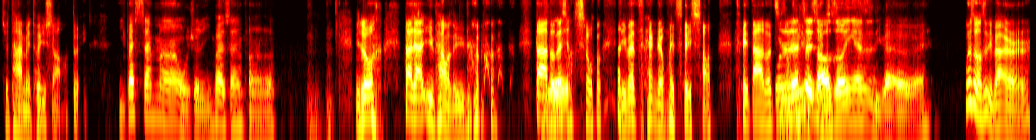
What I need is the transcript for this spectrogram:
就他还没退烧。对，礼拜三吗？我觉得礼拜三反而，你说大家预判我的预判吗？大家都在想说礼拜三人会最少，所以大家都集中。人最少的时候应该是礼拜二哎，为什么是礼拜二？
